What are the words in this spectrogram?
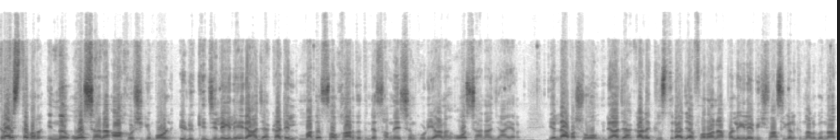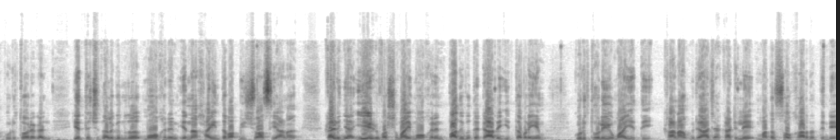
ക്രൈസ്തവർ ഇന്ന് ഓശാന ആഘോഷിക്കുമ്പോൾ ഇടുക്കി ജില്ലയിലെ രാജാക്കാട്ടിൽ മതസൗഹാർദ്ദത്തിന്റെ സന്ദേശം കൂടിയാണ് ഓശാന ഞായർ. എല്ലാ വർഷവും രാജാക്കാട് ക്രിസ്തുരാജ ഫൊറോന പള്ളിയിലെ വിശ്വാസികൾക്ക് നൽകുന്ന കുരുത്തോലകൾ എത്തിച്ചു നൽകുന്നത് മോഹനൻ എന്ന ഹൈന്ദവ വിശ്വാസിയാണ്. കഴിഞ്ഞ ഏഴു വർഷമായി മോഹനൻ പതിവ് തെറ്റാതെ ഇത്തവണയും കുരുത്തോലയുമായി എത്തി. കാണാം രാജാക്കാട്ടിലെ മതസൗഹാർദ്ദത്തിന്റെ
